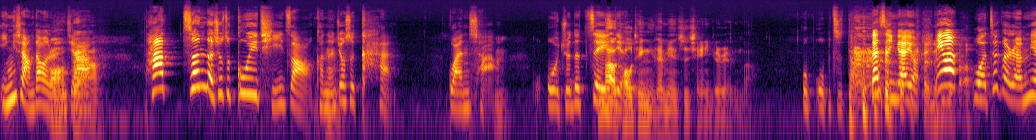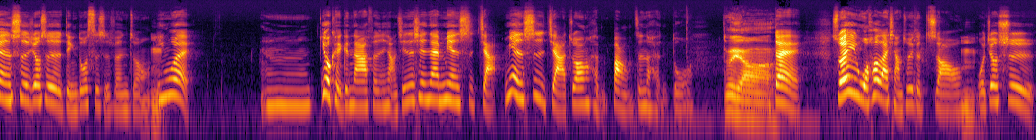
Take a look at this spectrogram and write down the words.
影响到人家。哦啊、他真的就是故意提早，可能就是看、嗯、观察。嗯、我觉得这一点。他有偷听你在面试前一个人吗？我我不知道，但是应该有，有因为我这个人面试就是顶多四十分钟，嗯、因为嗯，又可以跟大家分享，其实现在面试假面试假装很棒，真的很多。对呀、啊。对，所以我后来想出一个招，嗯、我就是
